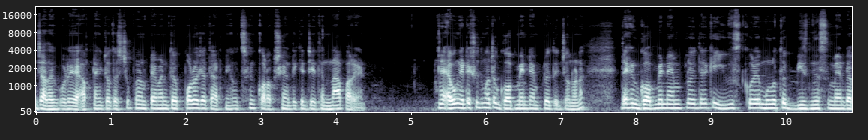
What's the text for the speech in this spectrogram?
যাতে করে আপনাকে যথেষ্ট পরিমাণ পেমেন্ট দেওয়ার পরেও যাতে আপনি হচ্ছেন করাপশনের দিকে যেতে না পারেন। হ্যাঁ, এবং এটা শুধুমাত্র গভর্নমেন্ট এমপ্লয়ীদের জন্য না। দেখেন গভর্নমেন্ট এমপ্লয়ীদেরকে ইউজ করে মূলত বিজনেসম্যান বা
